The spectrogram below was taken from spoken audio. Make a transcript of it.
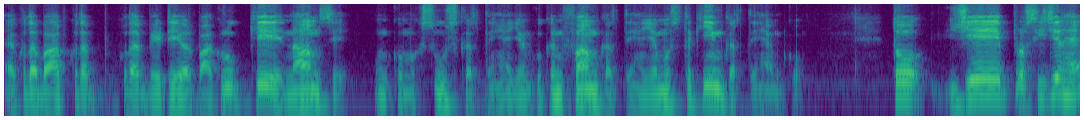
खुदा बाप, खुदा खुदा बेटे और पाखरू के नाम से उनको मखसूस करते हैं या उनको कंफर्म करते हैं या मुस्तकीम करते हैं उनको। तो ये प्रोसीजर है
